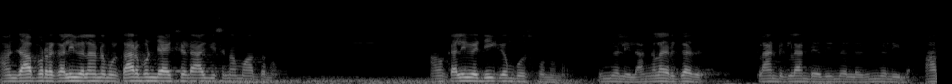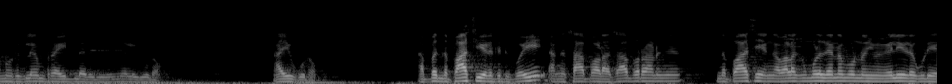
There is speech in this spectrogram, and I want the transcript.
அவன் சாப்பிட்ற கழிவெல்லாம் நம்ம கார்பன் டை ஆக்சைடு ஆக்சிஜனாக மாற்றணும் அவன் கழிவை டீகம்போஸ் பண்ணணும் விண்வெளியில். அங்கெல்லாம் இருக்காது. பிளான்ட்டு கிளான்ட் எதுவுமே இல்லை விண்வெளியில். அறநூறு கிலோமீட்டர் ஹைட்டில் இருக்குது விண்வெளி கூடம் ஆய்வுக்கூடம் அப்போ இந்த பாசி எடுத்துகிட்டு போய் அங்கே சாப்பாடாக சாப்பிட்றானுங்க. இந்த பாசி அங்கே வளர்க்கும் பொழுது என்ன பண்ணும்? இவன் வெளியிடக்கூடிய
